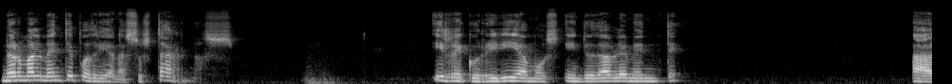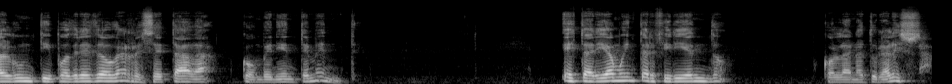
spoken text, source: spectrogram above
Normalmente podrían asustarnos y recurriríamos indudablemente a algún tipo de droga recetada convenientemente. Estaríamos interfiriendo con la naturaleza.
